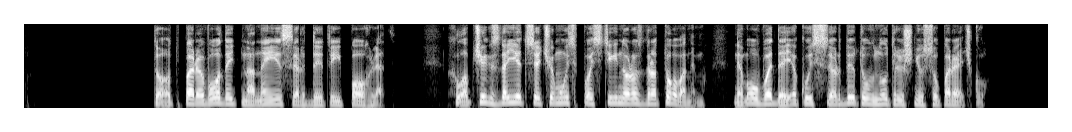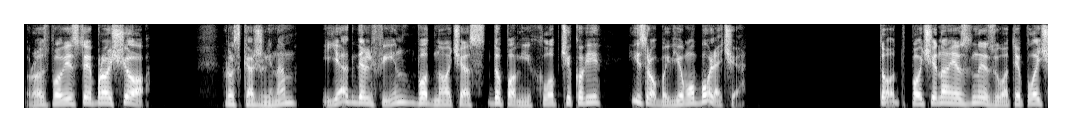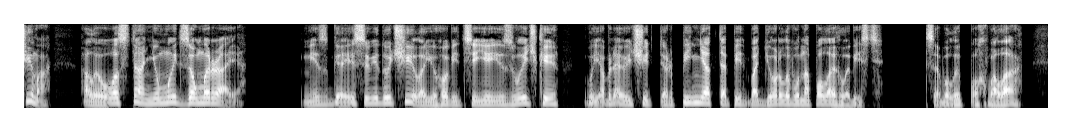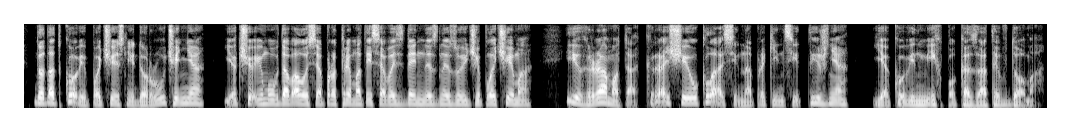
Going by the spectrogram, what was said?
Тот переводить на неї сердитий погляд. Хлопчик здається чомусь постійно роздратованим, немов веде якусь сердиту внутрішню суперечку. Розповісти про що? Розкажи нам, як дельфін водночас допоміг хлопчикові і зробив йому боляче. Тот починає знизувати плечима, але у останню мить завмирає. Міс Гейс відучила його від цієї звички, виявляючи терпіння та підбадьорливу наполегливість. Це були похвала, додаткові почесні доручення, якщо йому вдавалося протриматися весь день, не знизуючи плечима, і грамота краще у класі наприкінці тижня, яку він міг показати вдома.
